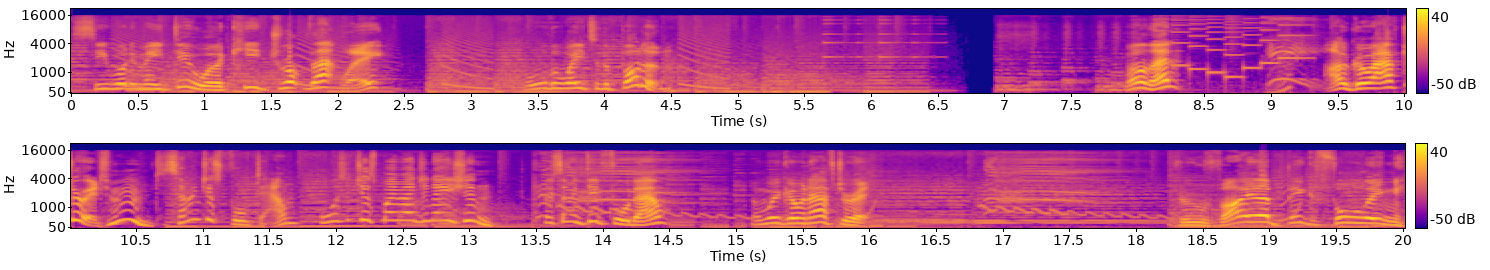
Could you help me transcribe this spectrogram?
See what it may do. Will the key drop that way? All the way to the bottom? Well then. I'll go after it. Hmm, did something just fall down? Or was it just my imagination? No, something did fall down. And we're going after it. Through via big falling.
